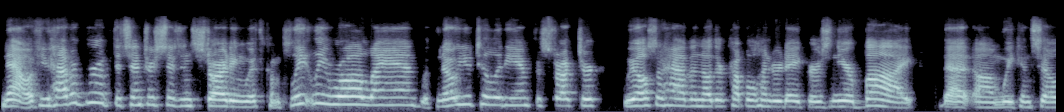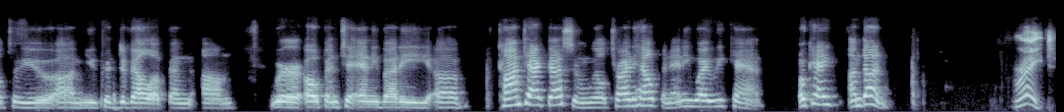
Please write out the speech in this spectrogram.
Now, if you have a group that's interested in starting with completely raw land with no utility infrastructure, we also have another couple hundred acres nearby that um, we can sell to you. Um, you could develop and um, we're open to anybody. Uh, contact us and we'll try to help in any way we can. Okay, I'm done. Great.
